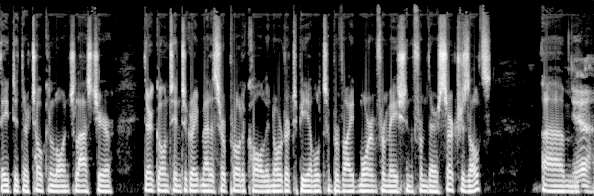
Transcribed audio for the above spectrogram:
They did their token launch last year. They're going to integrate Metacert protocol in order to be able to provide more information from their search results. Um, yeah.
